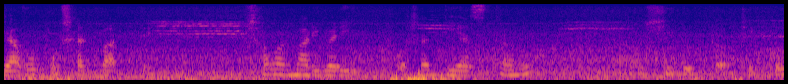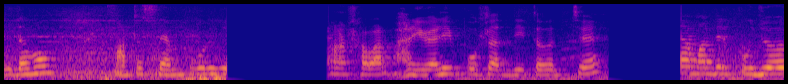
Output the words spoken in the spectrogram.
যাব প্রসাদ বাড়তে। সবার বাড়ি বাড়ি প্রসাদ দিয়ে আসতে হবে। সিঁদুরটাও ঠিক করে দেখো মাথা শ্যাম্পু করে সবার বাড়ি বাড়ি প্রসাদ দিতে হচ্ছে। আমাদের পুজোর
